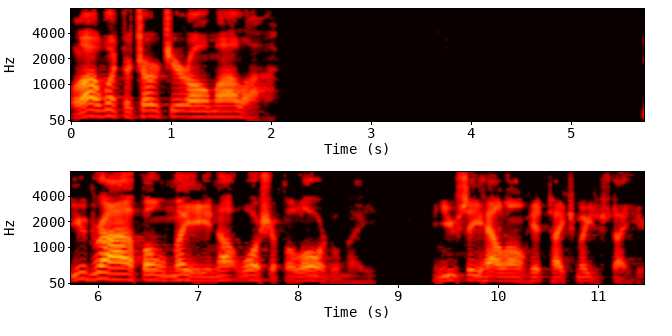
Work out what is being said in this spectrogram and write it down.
Well, I went to church here all my life. You dry up on me and not worship the Lord with me and you see how long it takes me to stay here.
